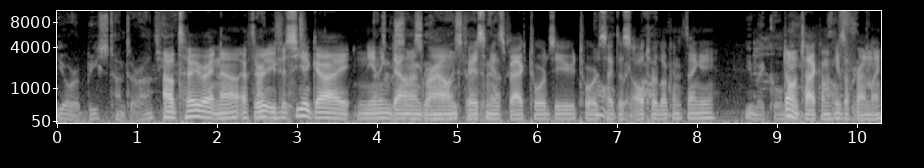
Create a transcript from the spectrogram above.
You're a beast hunter, aren't you? I'll tell you right now, if there if you see a guy kneeling down on ground, facing his back towards you, towards Oh, like this altar-looking thingy, You may call don't attack him, he's a friendly.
